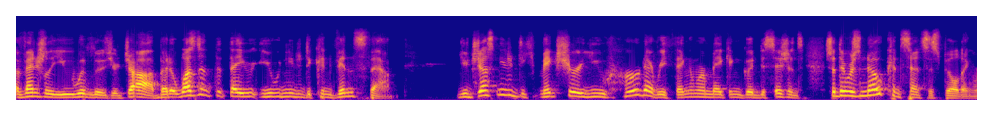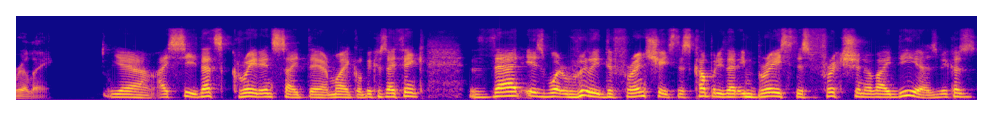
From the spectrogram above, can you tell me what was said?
eventually you would lose your job. But it wasn't that they, you needed to convince them. You just needed to make sure you heard everything and were making good decisions. So there was no consensus building really. Yeah, I see. That's great insight there, Michael, because I think that is what really differentiates this company that embrace this friction of ideas. Because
